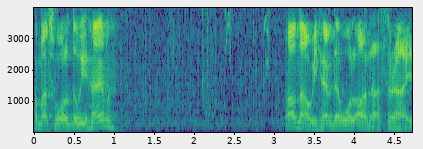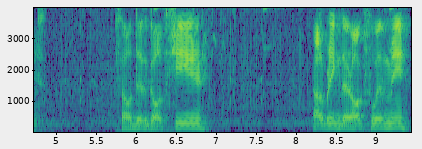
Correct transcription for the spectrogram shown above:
How much wool do we have? Oh no, we have the wool on us, right. So this goes here. I'll bring the rocks with me.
